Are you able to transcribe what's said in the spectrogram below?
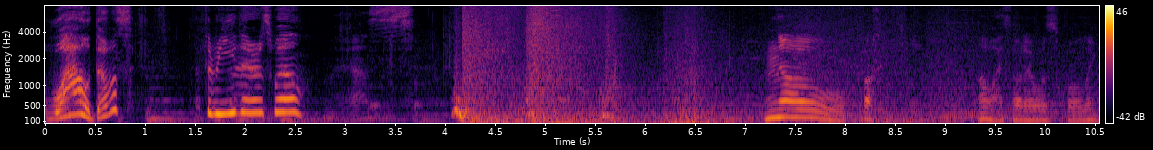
Wow, that was three there as well. No, fuck. Oh, I thought I was falling.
